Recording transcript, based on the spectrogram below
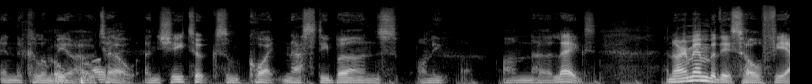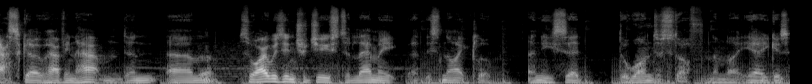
in the Columbia Oh, Hotel, and she took some quite nasty burns on on her legs. And I remember this whole fiasco having happened, and um, so I was introduced to Lemmy at this nightclub, and he said, "The Wonder Stuff," and I'm like, "Yeah." He goes,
